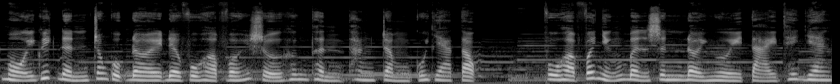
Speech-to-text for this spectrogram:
Mỗi quyết định trong cuộc đời đều phù hợp với sự hưng thịnh thăng trầm của gia tộc phù hợp với những bình sinh đời người tại thế gian.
